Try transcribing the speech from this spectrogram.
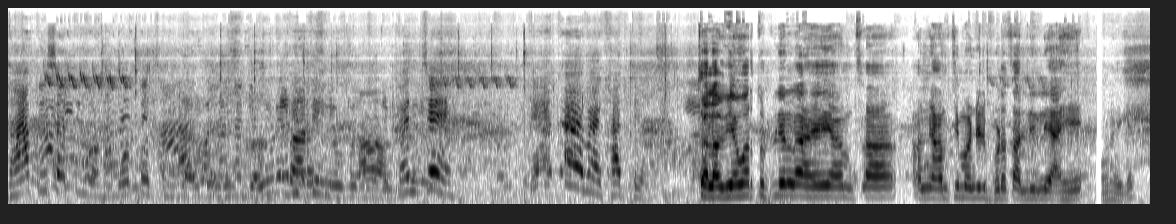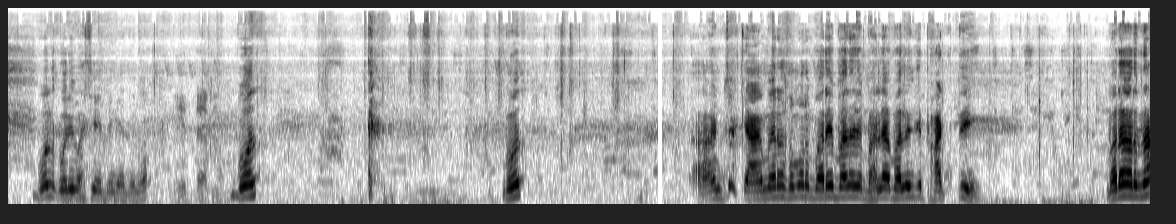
दहा पीस मोठे कंचे ते काय बाय खाते? चला व्यवहार तुटलेला आहे आमचा आणि आमची मंडळी पुढे चाललेली आहे. का? बोल कोणी भाषा येते का तुला? बोल. बोल. आमच्या कॅमेरा समोर बरे बरे भल्या भल्यांची फाटते. बरोबर ना?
